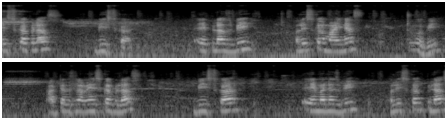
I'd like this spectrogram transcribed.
A square plus B square A plus B whole square minus two B আরেকটা দেখছিলাম A square plus B square A minus B whole square plus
